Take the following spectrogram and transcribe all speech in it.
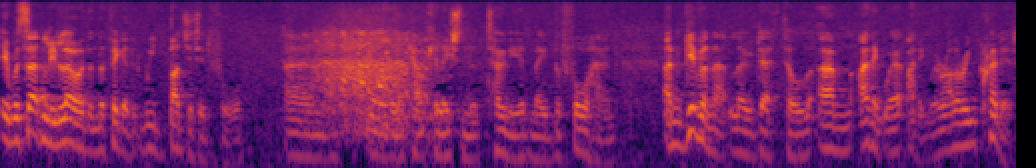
it was certainly lower than the figure that we'd budgeted for, and more than the calculation that Tony had made beforehand. And given that low death toll, um, I think we're I think we're rather in credit.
